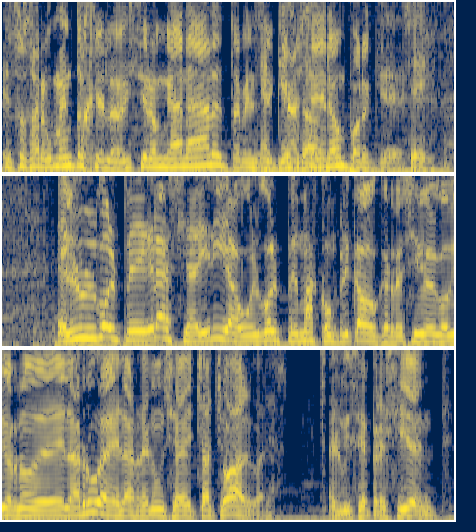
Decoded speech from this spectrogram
esos argumentos que lo hicieron ganar también se Empieza- cayeron porque. Sí. El golpe de gracia, diría, o el golpe más complicado que recibe el gobierno de, De la Rúa es la renuncia de Chacho Álvarez, el vicepresidente.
